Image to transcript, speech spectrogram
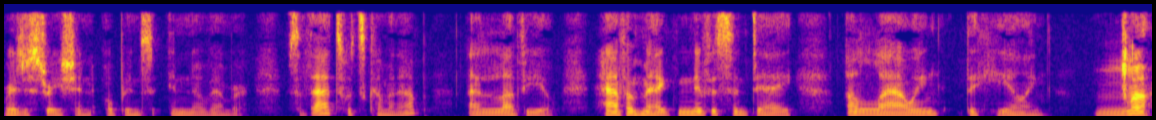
registration opens in November. So that's what's coming up. I love you. Have a magnificent day allowing the healing. Mwah.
